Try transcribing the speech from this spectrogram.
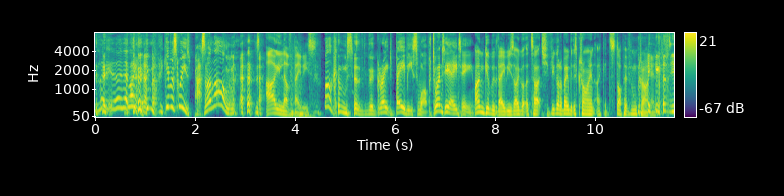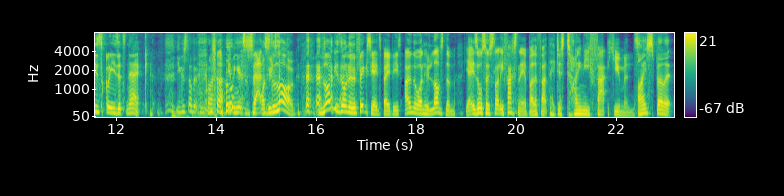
like, they're like give, give a squeeze, pass them along. I love babies. Welcome to the Great Baby Swap 2018. I'm good with babies. I got the touch. If you've got a baby that's crying, I could stop it from crying. because you squeeze its neck. You can stop it from crying, giving it to someone That's who Log. Log is the one who asphyxiates babies. I'm the one who loves them, yet is also slightly fascinated by the fact they're just tiny, fat humans. I spell it.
